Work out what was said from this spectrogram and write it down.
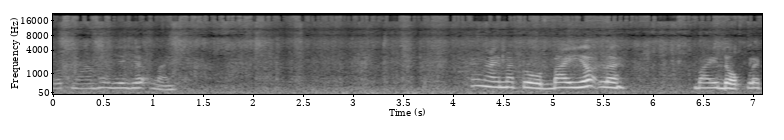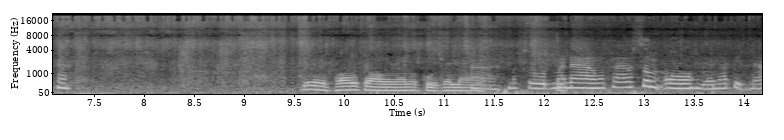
รดน้ำให้เยอะๆหน่อย ข้างในมากรูดใบเยอะเลย ใบดกเลยค่ะ นี่พ้องจองนะมะกรูดมะนาวอ่ามะกรูดมะนาวมะพร้าวส้มโอ เดี๋ยวนะปิดน้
